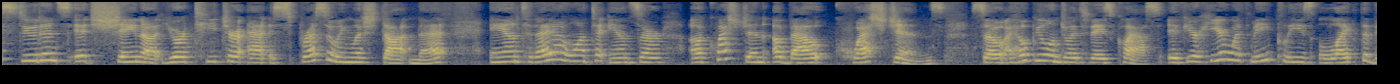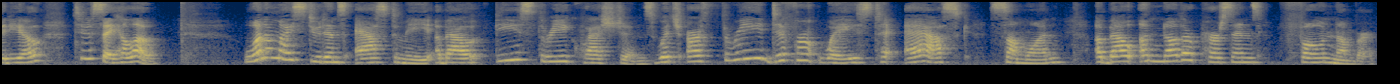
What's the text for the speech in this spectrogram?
students, it's Shayna, your teacher at espressoenglish.net, and today I want to answer a question about questions. So I hope you'll enjoy today's class. If you're here with me, please like the video to say hello. One of my students asked me about these three questions, which are three different ways to ask someone about another person's phone number.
